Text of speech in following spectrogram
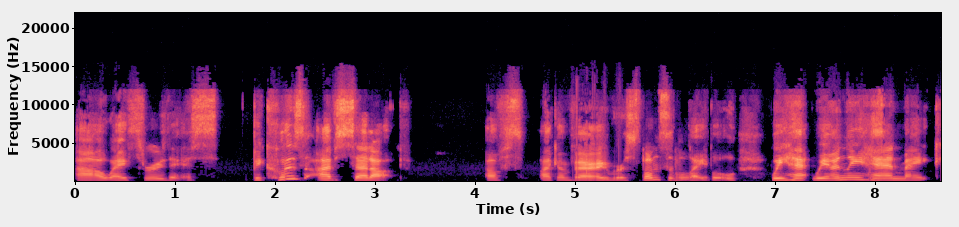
our way through this. Because i've set up a, s- like a very responsible label we ha- we only hand make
